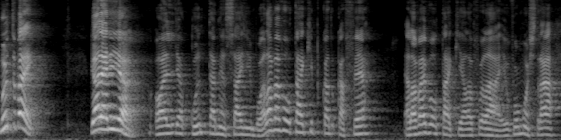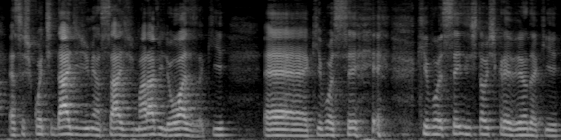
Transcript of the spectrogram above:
Muito bem! Galerinha, olha quanta mensagem boa. Ela vai voltar aqui por causa do café. Ela vai voltar aqui. Ela foi lá. Eu vou mostrar essas quantidades de mensagens maravilhosas aqui é, que você que vocês estão escrevendo aqui.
